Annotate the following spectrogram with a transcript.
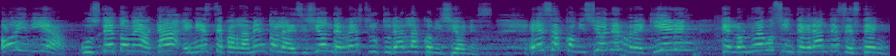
hoy día, usted tome acá en este Parlamento la decisión de reestructurar las comisiones. Esas comisiones requieren que los nuevos integrantes estén.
